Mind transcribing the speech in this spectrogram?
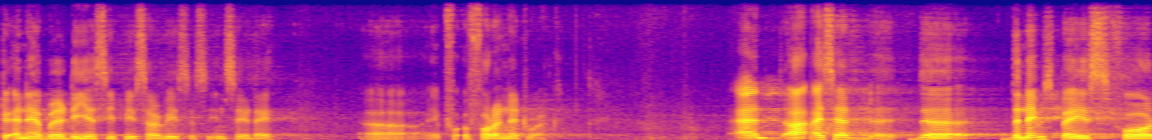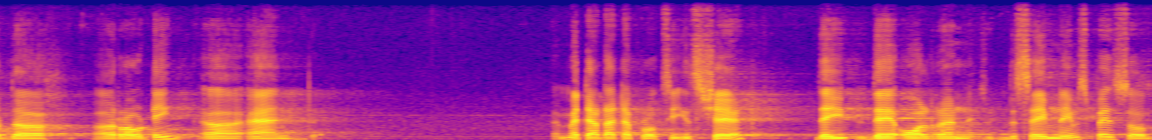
to enable DHCP services inside a uh, for, for, a network. And uh, I said uh, the the namespace for the uh, routing uh, and metadata proxy is shared. They, they all run the same namespace, so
